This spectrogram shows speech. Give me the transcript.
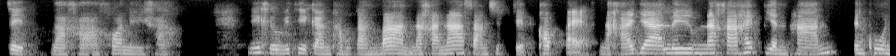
17 นะคะ ข้อนี้ค่ะ นี่คือวิธีการทำการบ้านนะคะ หน้า 37 ข้อ 8 นะคะ อย่าลืมนะคะ ให้เปลี่ยนหาร เป็นคูณ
